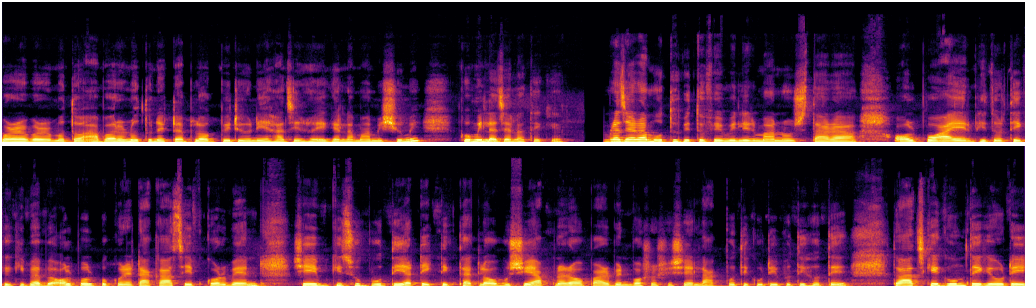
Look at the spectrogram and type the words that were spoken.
বরাবরের মতো আবারও নতুন একটা ব্লগ ভিডিও নিয়ে হাজির হয়ে গেলাম আমি সুমি কুমিল্লা জেলা থেকে। আমরা যারা মধ্যবিত্ত ফ্যামিলির মানুষ, তারা অল্প আয়ের ভিতর থেকে কীভাবে অল্প অল্প করে টাকা সেভ করবেন, সেই কিছু বুদ্ধি আর টেকনিক থাকলে অবশ্যই আপনারাও পারবেন বছর শেষে লাখপতি কুটিপতি হতে। তো আজকে ঘুম থেকে উঠেই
